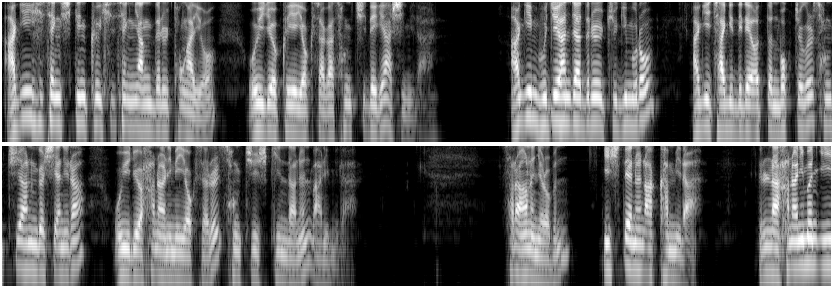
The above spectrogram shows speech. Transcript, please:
악이 희생시킨 그 희생양들을 통하여 오히려 그의 역사가 성취되게 하십니다. 악이 무죄한 자들을 죽임으로 악이 자기들의 어떤 목적을 성취하는 것이 아니라 오히려 하나님의 역사를 성취시킨다는 말입니다. 사랑하는 여러분, 이 시대는 악합니다. 그러나 하나님은 이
